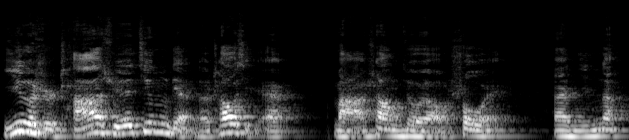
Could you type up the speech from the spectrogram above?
一个是茶学经典的抄写，马上就要收尾，哎，您呢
